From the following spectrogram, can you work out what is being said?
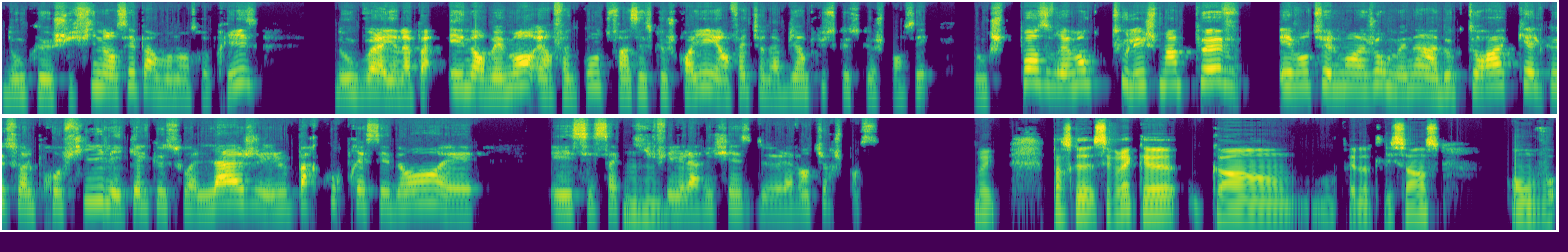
Donc je suis financée par mon entreprise. Donc voilà, il y en a pas énormément et en fin de compte, enfin c'est ce que je croyais et en fait, il y en a bien plus que ce que je pensais. Donc je pense vraiment que tous les chemins peuvent éventuellement un jour mener à un doctorat, quel que soit le profil et quel que soit l'âge et le parcours précédent et et c'est ça qui mmh fait la richesse de l'aventure, je pense. Oui, parce que c'est vrai que quand on fait notre licence, on voit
